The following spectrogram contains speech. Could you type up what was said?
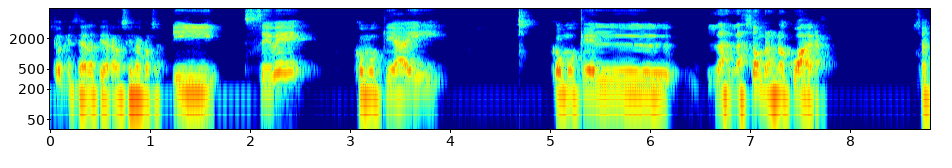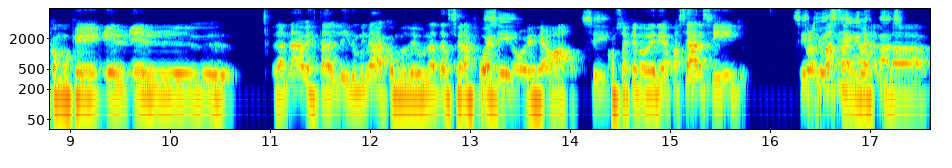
Creo que se ve la Tierra, así es la cosa. Y se ve como que hay, como que el, las sombras no cuadran. O sea, como que el, el, la nave está iluminada como de una tercera fuente o desde abajo. Cosa que no debería pasar si... Sí, pero ¿qué pasa? La,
